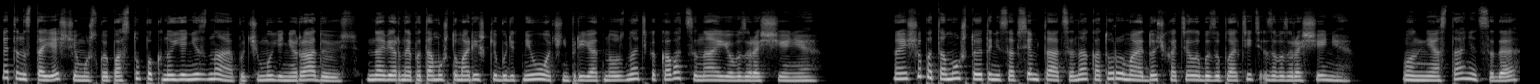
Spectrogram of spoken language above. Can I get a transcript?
Это настоящий мужской поступок, но я не знаю, почему я не радуюсь. Наверное, потому что Маришке будет не очень приятно узнать, какова цена ее возвращения. А еще потому, что это не совсем та цена, которую моя дочь хотела бы заплатить за возвращение. Он не останется, да?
